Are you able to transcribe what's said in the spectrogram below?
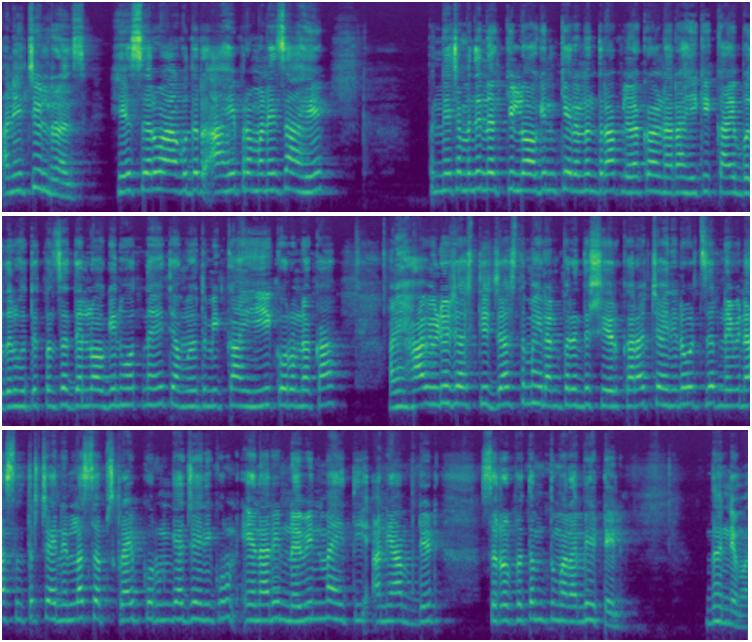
आणि चिल्ड्रन्स. हे सर्व अगोदर आहे प्रमाणेच आहे. पण याच्यामध्ये नक्की लॉग इन केल्यानंतर आपल्याला कळणार आहे की काय बदल होतात. पण सध्या लॉग इन होत नाही. त्यामुळे तुम्ही काहीही करू नका. आणि हा व्हिडिओ जास्तीत जास्त महिलांपर्यंत शेअर करा. चॅनेलवर जर नवीन असेल तर चॅनेलला सबस्क्राईब करून घ्या. जेणेकरून येणारी नवीन माहिती आणि अपडेट सर्वप्रथम तुम्हाला भेटेल. धन्यवाद.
